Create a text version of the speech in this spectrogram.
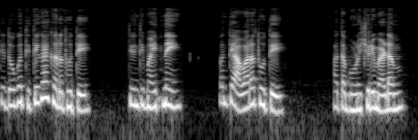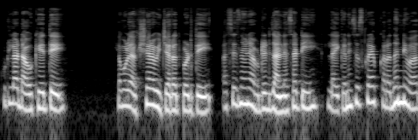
ते दोघं तिथे काय करत होते? ती ती माहीत नाही पण ते आवारात होते. आता भुवनेश्वरी मॅडम कुठला डाव खेळते? यामुळे अक्षरा विचारात पडते. असेच नवीन अपडेट जाण्यासाठी लाईक आणि सबस्क्राईब करा. धन्यवाद.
